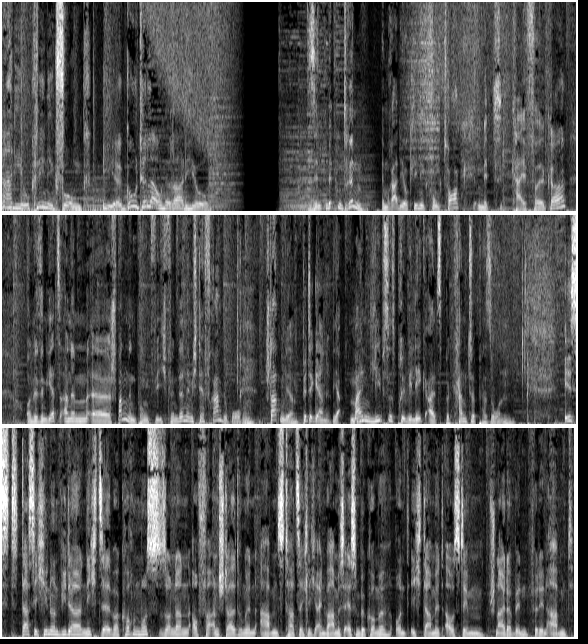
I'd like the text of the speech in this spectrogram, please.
Radio Klinikfunk, Ihr gute Laune Radio. Wir sind mittendrin im Radio Klinikfunk Talk mit Kai Völker. Und wir sind jetzt an einem äh, spannenden Punkt, wie ich finde, nämlich der Fragebogen. Starten wir. Bitte gerne. Ja, mein liebstes Privileg als bekannte Person. Ist, dass ich hin und wieder nicht selber kochen muss, sondern auf Veranstaltungen abends tatsächlich ein warmes Essen bekomme und ich damit aus dem Schneider bin für den Abend.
